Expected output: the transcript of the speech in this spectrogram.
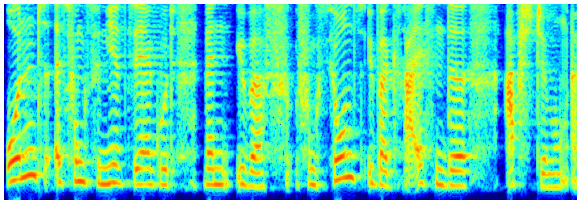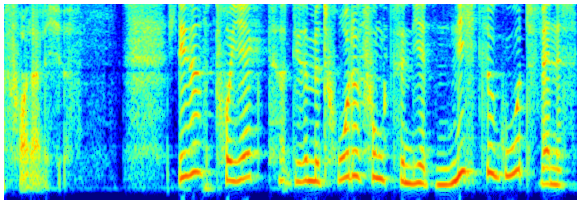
Und es funktioniert sehr gut, wenn über funktionsübergreifende Abstimmung erforderlich ist. Dieses Projekt, diese Methode funktioniert nicht so gut, wenn es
